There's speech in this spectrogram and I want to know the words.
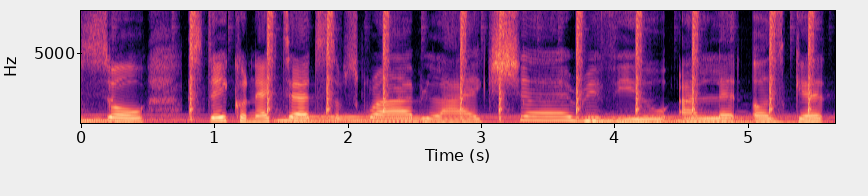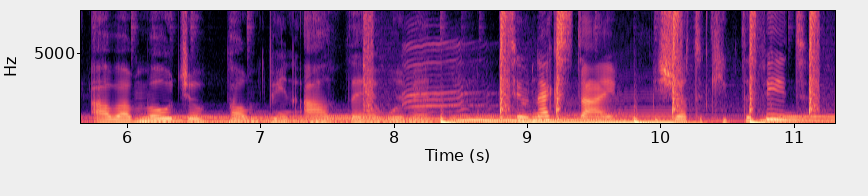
So stay connected, subscribe, like, share, review, and let us get our mojo pumping out there, women. Till next time, be sure to keep the feet.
